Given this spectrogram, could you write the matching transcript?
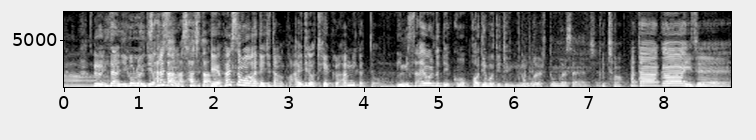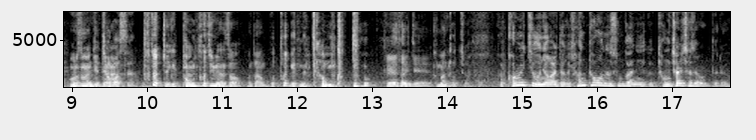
아. 그리고 일단 이걸로 이제 사지도 않아, 사지도 않아. 예, 활성화가 되지도 않고 아이들이 어떻게 그걸 합니까 또 이미 싸이월드도 있고 버디버디도 있는데 똥글 똥글 싸야지. 그쵸 하다가 이제 어느 순간 이제 내가 접었어요. 터졌죠 이게 펑 터지면서 나 못하겠는데 아무것도 그래서 이제 그만뒀죠 그 커뮤니티 운영할 때 그 현타 오는 순간이 그 경찰 찾아올 때래요.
